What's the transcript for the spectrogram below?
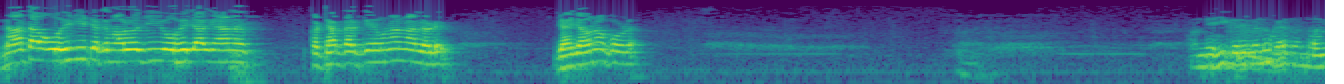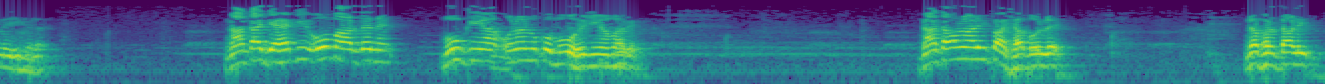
ਨਾ ਤਾਂ ਉਹੀ ਜੀ ਟੈਕਨੋਲੋਜੀ ਉਹੇ ਜਿਹਾ ਗਿਆਨ ਇਕੱਠਾ ਕਰਕੇ ਉਹਨਾਂ ਨਾਲ ਲੜੇ, ਜਾ ਜਾ ਉਹਨਾਂ ਕੋਲ। ਨੇਹੀ ਕਰੇ ਮੈਨੂੰ ਕਹਿੰਦਾ ਨਰ ਨੇਹੀ ਕਰੈ। ਨਾ ਤਾਂ ਜਹ ਜੀ ਉਹ ਮਾਰਦੇ ਨੇ। ਮੂੰਹ ਕੀਆਂ, ਉਹਨਾਂ ਨੂੰ ਕੋ ਮੋਹ ਜੀਆਂ ਮਾਰੇ। ਨਾ ਤਾਂ ਉਹਨਾਂ ਵਾਲੀ ਭਾਸ਼ਾ ਬੋਲੇ। ਨਫ਼ਰਤ ਵਾਲੀ।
